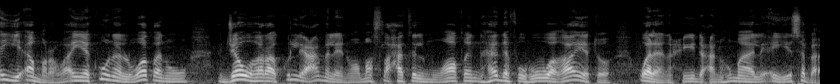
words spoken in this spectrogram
أي أمر وأن يكون الوطن جوهر كل عمل ومصلحة المواطن هدفه وغايته ولا نحيد عنهما لأي سبب.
